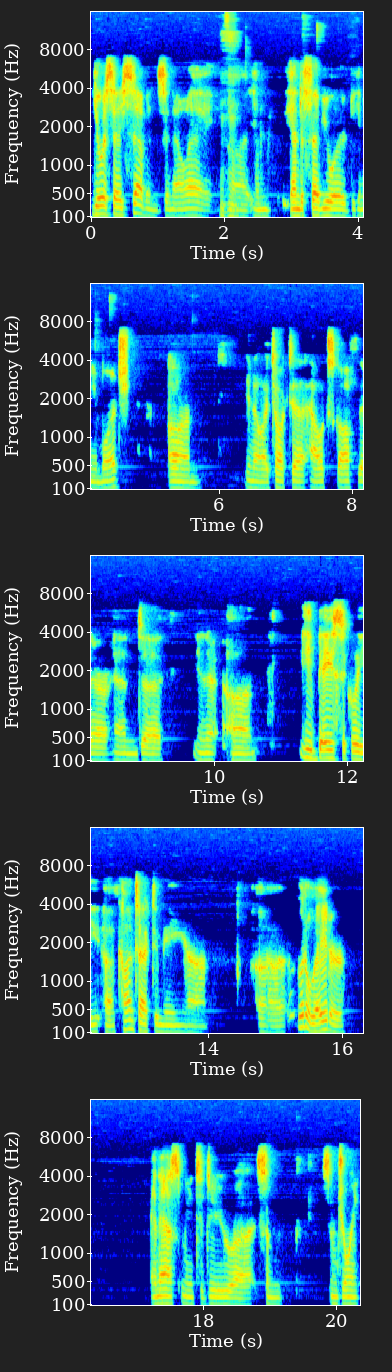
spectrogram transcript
USA Sevens in LA Mhm. uh, in end of February, beginning of March, um, you know, I talked to Alex Goff there, and uh, you know, he basically uh, contacted me uh, uh, a little later and asked me to do uh, some some joint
